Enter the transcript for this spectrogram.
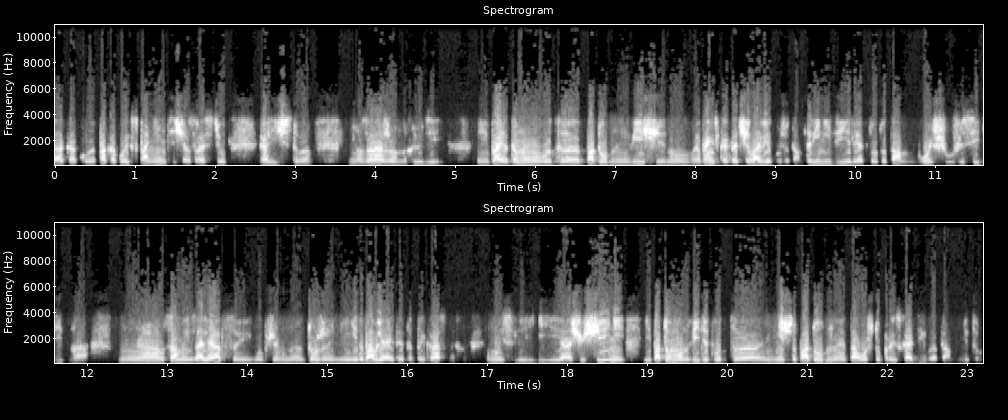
да, какое, по какой экспоненте сейчас растет количество э, зараженных людей. И поэтому вот подобные вещи, ну, вы понимаете, когда человек уже там три недели, а кто-то там больше уже сидит на э, самоизоляции, в общем, тоже не, не добавляет это прекрасных мыслей и ощущений, и потом он видит вот э, нечто подобное того, что происходило там в метро,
